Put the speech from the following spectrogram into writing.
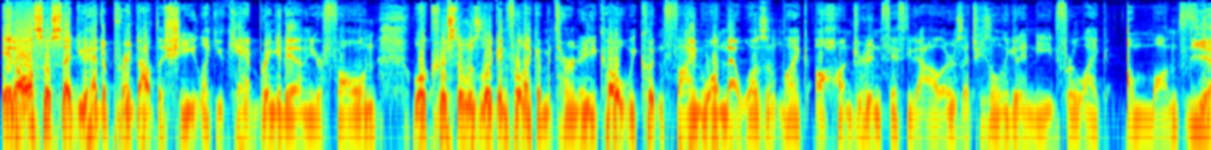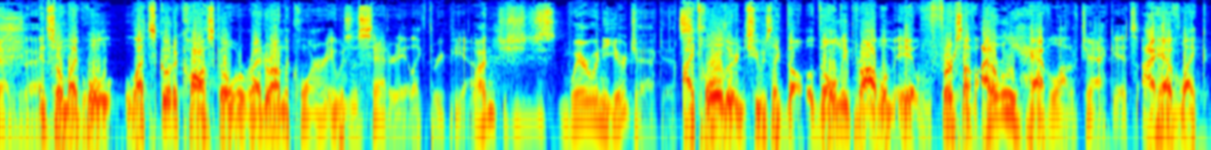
it also said you had to print out the sheet, like you can't bring it in on your phone. Well, Kristen was looking for like a maternity coat. We couldn't find one that wasn't like hundred and fifty dollars that she's only going to need for like a month. yeah, exactly. And so I'm like, well, let's go to Costco. We're right around the corner. It was a Saturday at like 3 p.m. why didn't you just wear one of your jackets? I told her, and she was like, the the only problem. It well, first off, I don't really have a lot of jackets. I have like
